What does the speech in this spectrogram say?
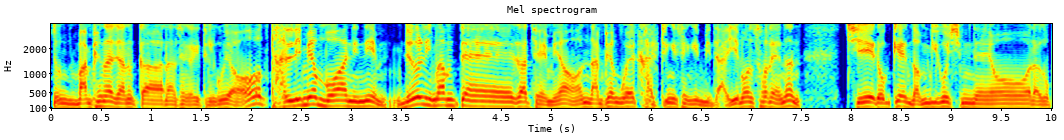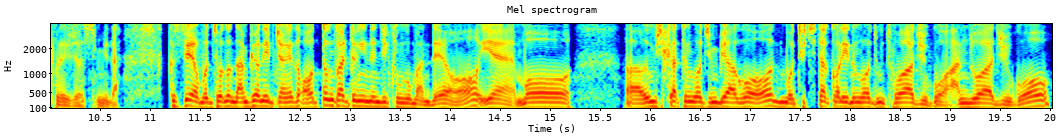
좀 마음 편하지 않을까라는 생각이 들고요. 달리면 뭐하니님 늘 이맘때가 되면 남편과의 갈등이 생깁니다. 이번 설에는 지혜롭게 넘기고 싶네요 라고 보내주셨습니다. 글쎄요, 뭐 저도 남편 입장에서 어떤 갈등이 있는지 궁금한데요. 예, 뭐 아, 음식 같은 거 준비하고 뭐 뒤치다거리는 거 좀 도와주고 안 도와주고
